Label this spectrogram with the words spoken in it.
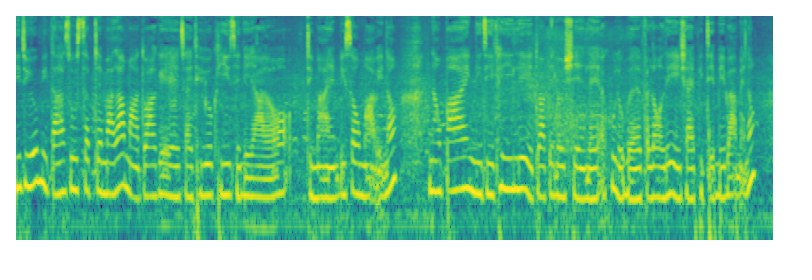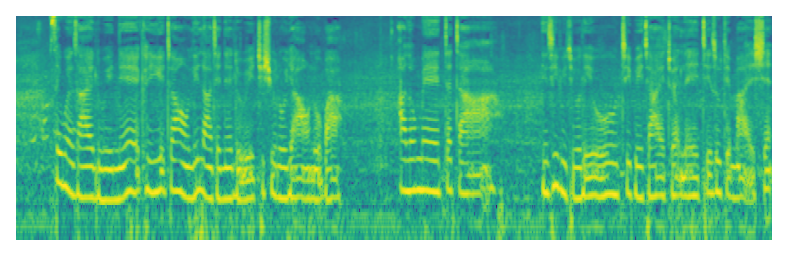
နေဒီယိုမီသားစုစက်တင်ဘာလမှာတွားခဲ့တဲ့ဂျိုက်တီယိုခရီးစဉ်တွေကတော့ဒီမှာရင်ပြီးဆုံးပါပြီเนาะနောက်ပိုင်းနေဒီခရီးလေးတွေတွားပြလို့ရှိရင်လည်းအခုလိုပဲ vlog လေးတွေရိုက်ပြီးတင်ပေးပါမယ်เนาะစိတ်ဝင်စားတဲ့လူတွေနဲ့ခရီးအကြောင်းကိုလေ့လာခြင်းတဲ့လူတွေကြည့်ရှုလို့ရအောင်လို့ပါအားလုံးပဲတက်တာနေစီဗီဒီယိုလေးကိုကြည့်ပေးကြတဲ့အတွက်လည်းကျေးဇူးတင်ပါတယ်ရှင်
